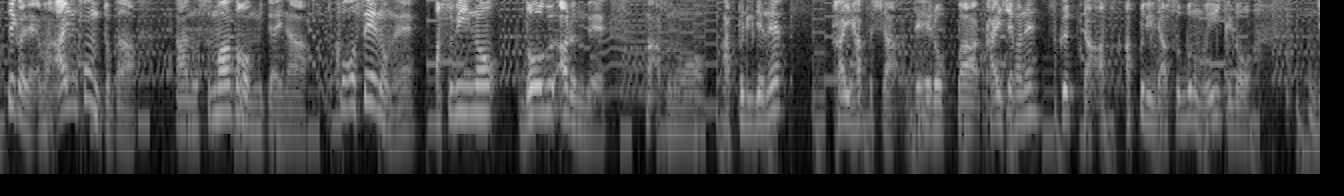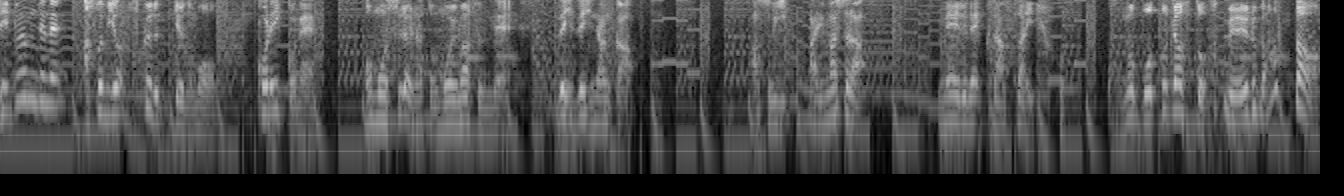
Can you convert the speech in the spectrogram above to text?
っていうかね、まあ、iPhone とかあのスマートフォンみたいな高性能ね遊びの道具あるんでまあそのアプリでね開発者デベロッパー会社がね作ったアプリで遊ぶのもいいけど自分でね遊びを作るっていうのもこれ一個ね面白いなと思いますんでぜひぜひなんか遊びありましたらメールでください。このポッドキャストメールがあった。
